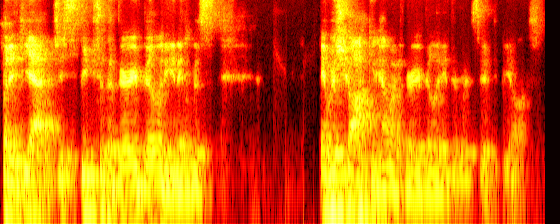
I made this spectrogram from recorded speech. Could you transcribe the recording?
But it, yeah, just speaks to the variability, and it was it was shocking how much variability there was, to be honest.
